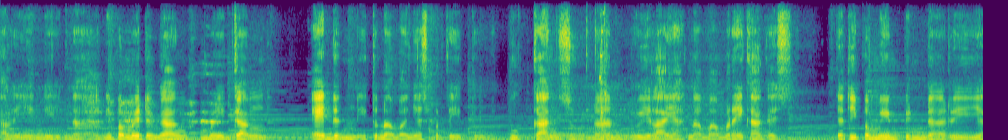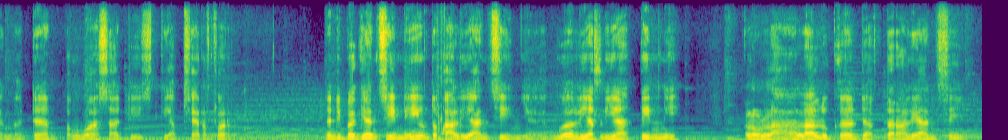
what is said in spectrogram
kali ini. Nah ini pemegang pemegang Eden itu namanya seperti itu. Bukan zona wilayah nama mereka guys. Jadi pemimpin dari yang ada penguasa di setiap server. Dan di bagian sini untuk aliansinya gue lihat-liatin nih. Kelola lalu ke daftar aliansi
